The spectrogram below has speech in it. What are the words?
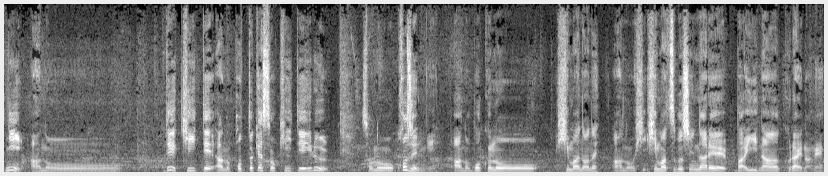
にあので聞いてあのポッドキャストを聞いているその個人にあの僕の暇なねあの暇つぶしになればいいなくらいなね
